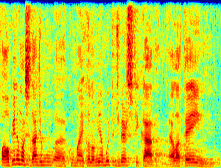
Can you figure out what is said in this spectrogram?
Farroupilha é uma cidade uh, com uma economia muito diversificada. Ela tem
